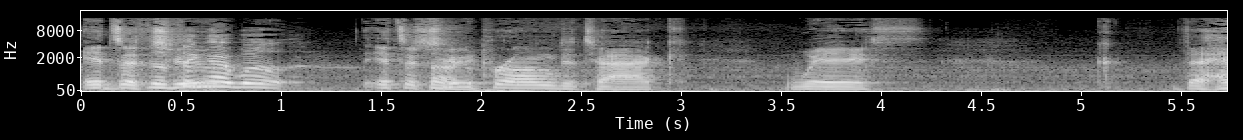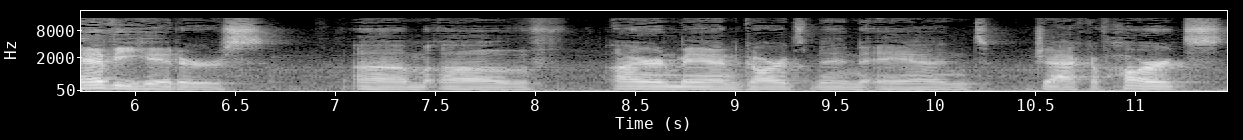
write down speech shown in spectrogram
it's a the two, thing I will it's a Sorry. two pronged attack with the heavy hitters um, of Iron Man, Guardsman, and Jack of Hearts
